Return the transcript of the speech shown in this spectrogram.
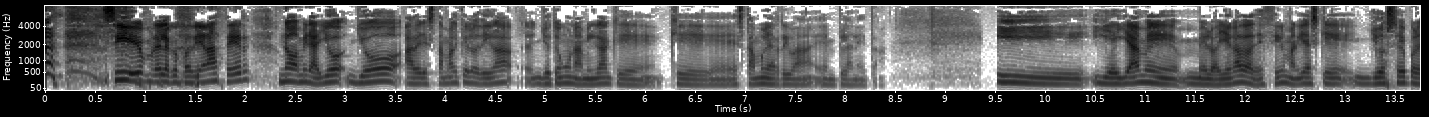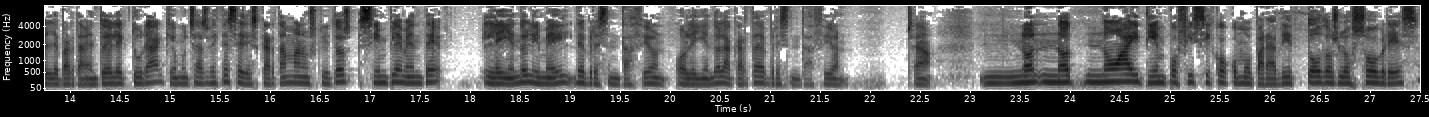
sí, hombre, lo que podrían hacer. No, mira, yo, yo, a ver, está mal que lo diga. Yo tengo una amiga que, que está muy arriba en Planeta. Y, ella me, me lo ha llegado a decir, María, es que yo sé por el departamento de lectura que muchas veces se descartan manuscritos simplemente leyendo el email de presentación o leyendo la carta de presentación. O sea, no, no, no hay tiempo físico como para abrir todos los sobres,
